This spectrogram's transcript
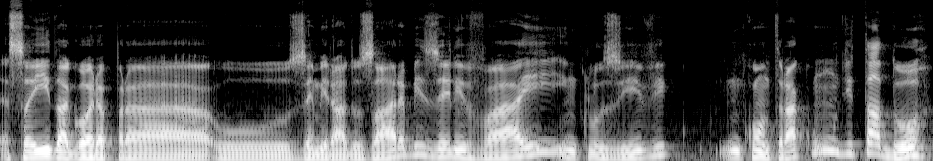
essa ida agora para os Emirados Árabes, ele vai, inclusive, encontrar com um ditador,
